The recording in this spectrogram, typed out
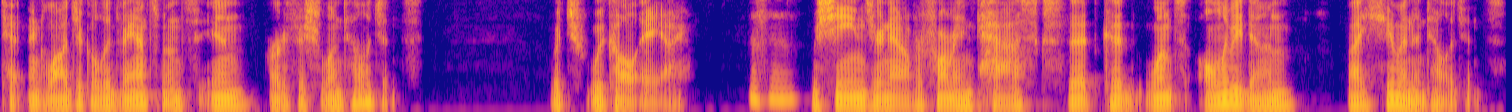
technological advancements in artificial intelligence, which we call AI. hmm Machines are now performing tasks that could once only be done by human intelligence.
